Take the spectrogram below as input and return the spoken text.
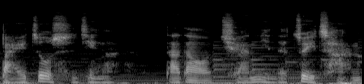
白昼时间啊，达到全年的最长。《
